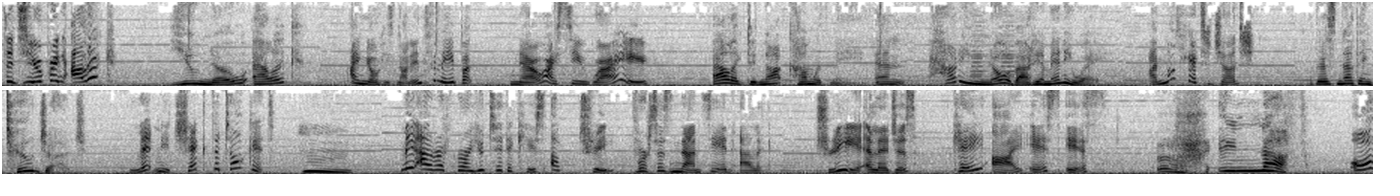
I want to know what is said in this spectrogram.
Did you bring Alec? You know Alec? I know he's not into me, but now I see why. Alec did not come with me. And how do you know about him anyway? I'm not here to judge. There's nothing to judge. Let me check the docket. Hmm. May I refer you to the case of Tree versus Nancy and Alec? Tree alleges K I S S. Ugh, enough! Oh,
